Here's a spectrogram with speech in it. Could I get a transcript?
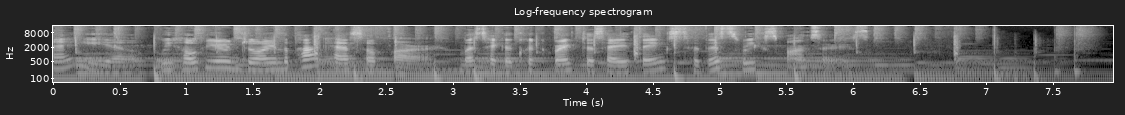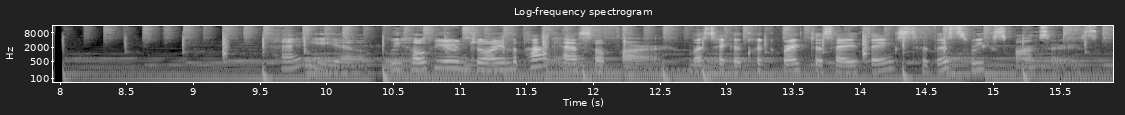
Hey, we hope you're enjoying the podcast so far. Let's take a quick break to say thanks to this week's sponsors. Hey, we hope you're enjoying the podcast so far. Let's take a quick break to say thanks to this week's sponsors.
